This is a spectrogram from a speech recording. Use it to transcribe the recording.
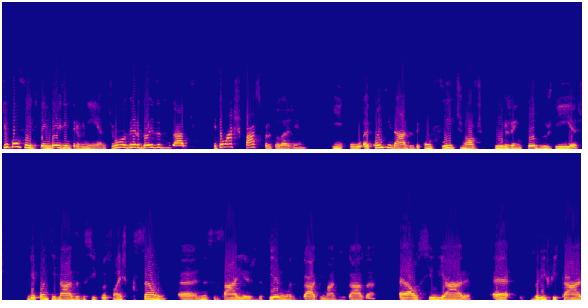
Se o conflito tem dois intervenientes, vão haver dois advogados. Então há espaço para toda a gente. E o, a quantidade de conflitos novos que surgem todos os dias e a quantidade de situações que são uh, necessárias de ter um advogado e uma advogada a auxiliar, a verificar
